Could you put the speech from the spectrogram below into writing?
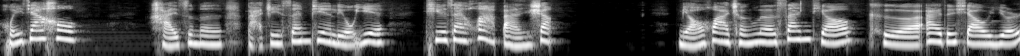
回家后，孩子们把这三片柳叶贴在画板上，描画成了三条可爱的小鱼儿。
